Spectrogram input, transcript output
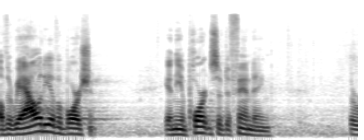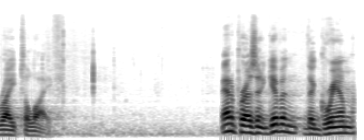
of the reality of abortion and the importance of defending the right to life. Madam President, given the grim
